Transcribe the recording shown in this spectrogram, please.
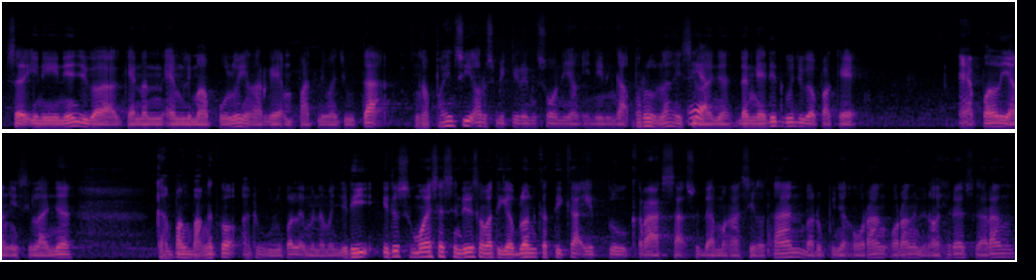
Seini ini juga Canon M50 yang harganya 45 juta ngapain sih harus mikirin Sony yang ini nggak perlu lah istilahnya dan ngedit gue juga pakai Apple yang istilahnya gampang banget kok. Aduh lupa lah namanya. Jadi itu semuanya saya sendiri selama tiga bulan ketika itu kerasa sudah menghasilkan baru punya orang orang dan akhirnya sekarang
